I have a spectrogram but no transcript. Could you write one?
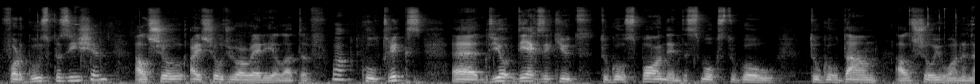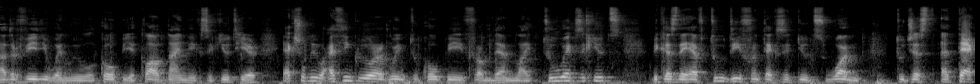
for goose position. I'll show i showed you already a lot of well cool tricks. Uh, the, the execute to go spawn and the smokes to go to go down. I'll show you on another video when we will copy a Cloud9 execute here. Actually I think we are going to copy from them like two executes because they have two different executes. One to just attack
